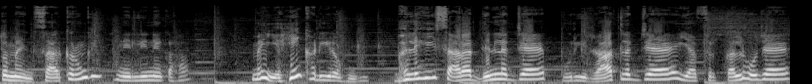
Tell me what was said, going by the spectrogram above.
तो मैं इंतज़ार करूँगी नीली ने कहा। मैं यहीं खड़ी रहूँगी। भले ही सारा दिन लग जाए, पूरी रात लग जाए, या फिर कल हो जाए,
